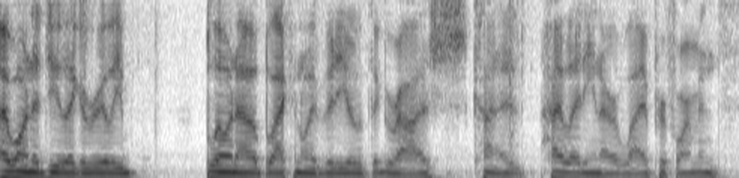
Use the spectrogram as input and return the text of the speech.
I wanted to do like a really blown out black and white video with the garage, kind of highlighting our live performance.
